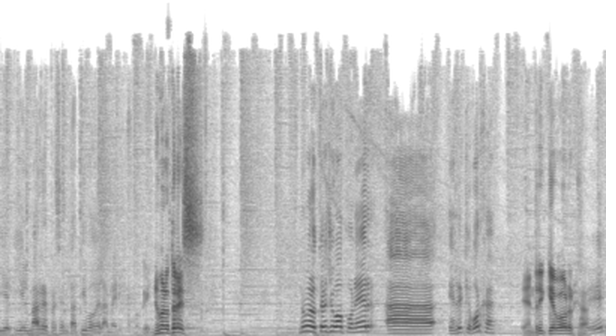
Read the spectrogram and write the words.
y el, y el más representativo del América. Ok, Número 3, Número 3 yo voy a poner a Enrique Borja. Enrique Borja. Sí.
